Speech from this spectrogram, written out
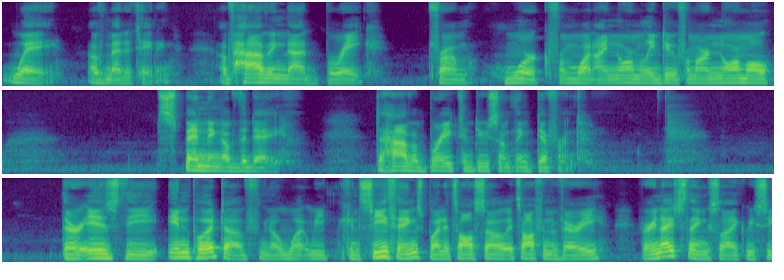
way of meditating, of having that break from work, from what I normally do, from our normal spending of the day, to have a break to do something different. There is the input of you know what we, we can see things, but it's also it's often very very nice things like we see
